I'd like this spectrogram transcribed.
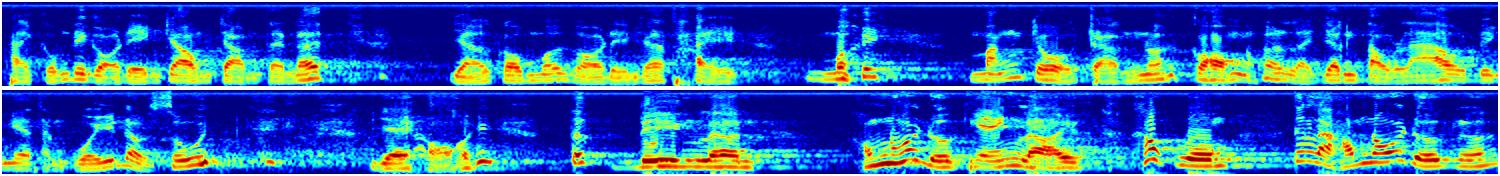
Thầy cũng đi gọi điện cho ông chồng, thầy nói vợ con mới gọi điện cho thầy, mới mắng cho một trận, nói con là dân tàu lao, đi nghe thằng quỷ nào suối về hỏi, tức điên lên, không nói được, nghẹn lời, khóc luôn. Tức là không nói được nữa.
